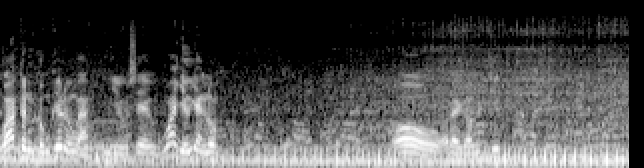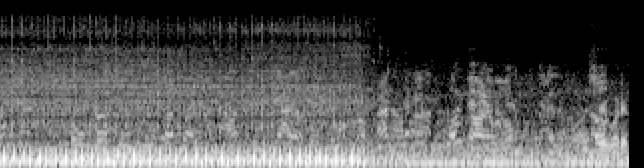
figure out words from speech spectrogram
quá kinh khủng khiếp luôn các bạn. Nhiều xe quá dữ dằn luôn. Ồ, ở đây có cái chiếc xe quá đẹp.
